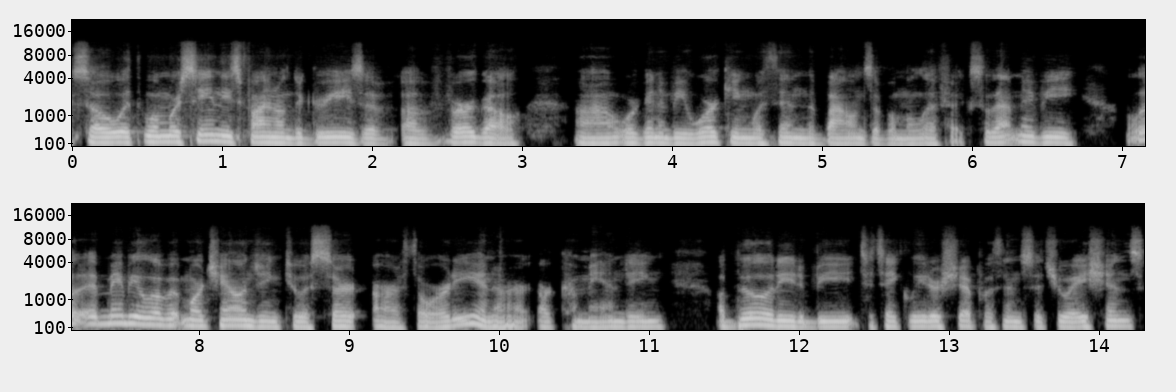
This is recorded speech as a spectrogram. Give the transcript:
so with when we're seeing these final degrees of, of Virgo, uh, we're going to be working within the bounds of a malefic. So that may be it may be a little bit more challenging to assert our authority and our, our commanding ability to be to take leadership within situations.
